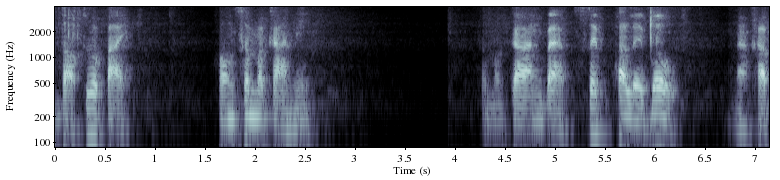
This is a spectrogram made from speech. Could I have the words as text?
ำตอบทั่วไปของสมการนี้ สมการแบบ separable นะครับ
